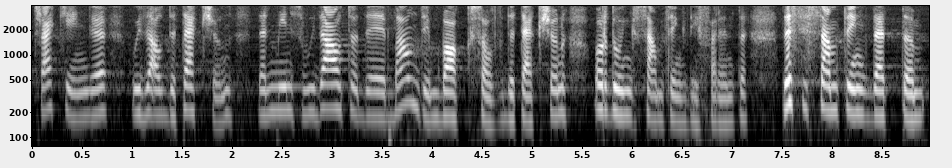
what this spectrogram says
tracking without detection. That means without the bounding box of detection or doing something different. This is something that um,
